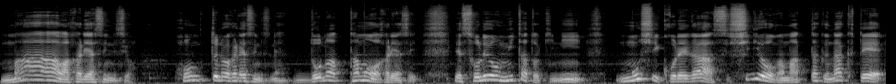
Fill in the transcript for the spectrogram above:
まあ分かりやすいんですよ。本当に分かりやすいんですね。どなたも分かりやすい。で、それを見たときに、もしこれが資料が全くなくて、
